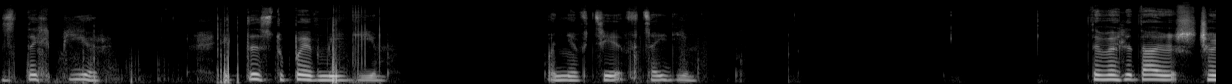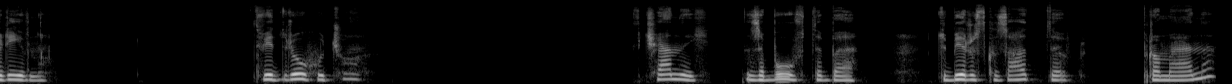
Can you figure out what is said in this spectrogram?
З тих пір, як ти ступив в мій дім, а не в, ці, в цей дім. Ти виглядаєш чарівно. Твій друг учо. Вчений забув тебе. Тобі розказати про мене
